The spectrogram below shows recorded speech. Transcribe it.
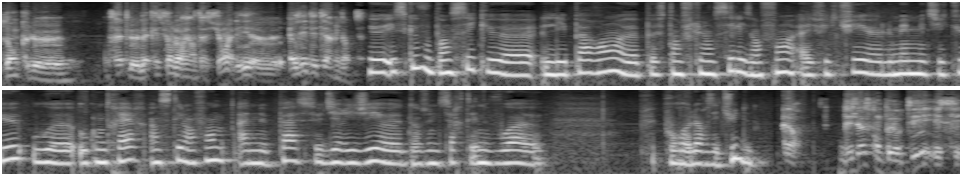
Donc le, en fait, la question de l'orientation, elle est, euh, elle est déterminante. Euh, Est-ce que vous pensez que euh, les parents peuvent influencer les enfants à effectuer le même métier qu'eux ou au contraire inciter l'enfant à ne pas se diriger dans une certaine voie pour leurs études? Déjà, ce qu'on peut noter, et c'est,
